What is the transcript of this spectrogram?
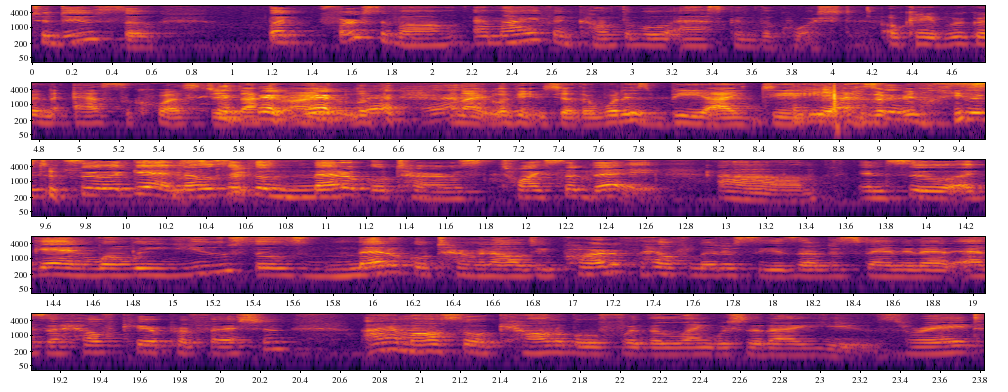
to do so? But first of all, am I even comfortable asking the question? Okay, we're going to ask the question. Dr. Iron look, and I are looking at each other. What is BID yeah. as it relates so, to? So again, those are the medical terms twice a day. Um, and so again, when we use those medical terminology, part of health literacy is understanding that as a healthcare profession, I am also accountable for the language that I use, right?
